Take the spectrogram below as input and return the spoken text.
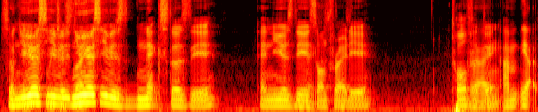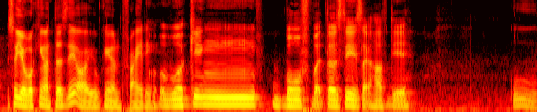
So Okay, New Year's Eve is New like- Year's Eve is next Thursday, and New Year's Day is on Friday. Twelfth, I think. I'm yeah. So you're working on Thursday or you're working on Friday? Working both, but Thursday is like half day. Ooh.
